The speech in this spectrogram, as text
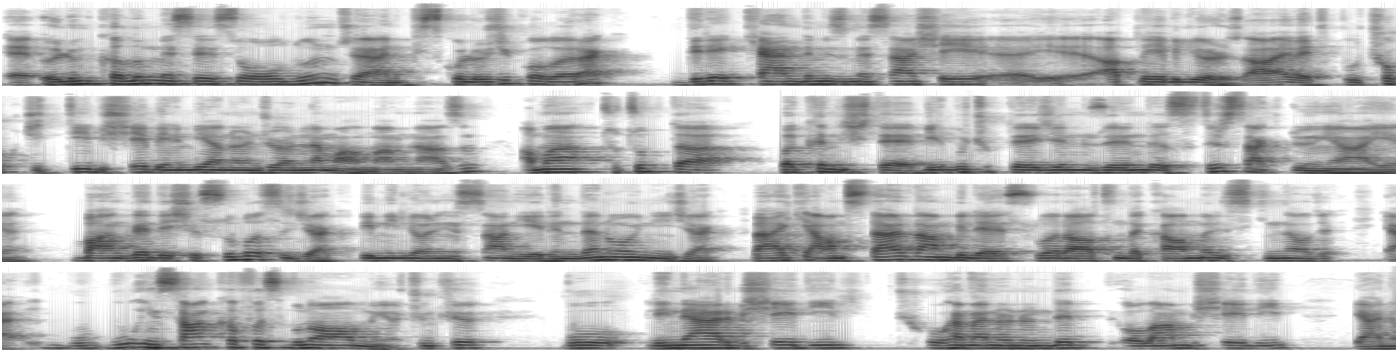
e, ölüm kalım meselesi olduğunca yani psikolojik olarak direkt kendimiz mesela şeyi e, atlayabiliyoruz. Aa evet bu çok ciddi bir şey benim bir an önce önlem almam lazım. Ama tutup da bakın işte bir buçuk derecenin üzerinde ısıtırsak dünyayı Bangladeş'e su basacak. Bir milyon insan yerinden oynayacak. Belki Amsterdam bile sular altında kalma riskini alacak. Yani bu, bu insan kafası bunu almıyor. Çünkü bu lineer bir şey değil. Çok hemen önünde olan bir şey değil. Yani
